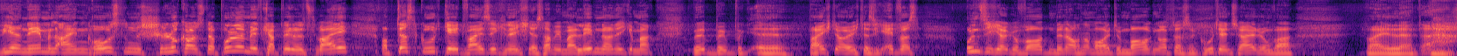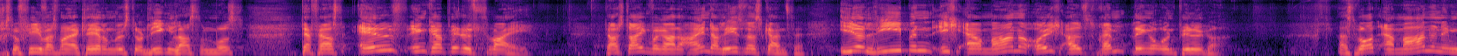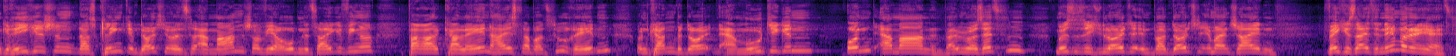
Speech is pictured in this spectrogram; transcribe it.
Wir nehmen einen großen Schluck aus der Pulle mit Kapitel 2. Ob das gut geht, weiß ich nicht. Das habe ich mein Leben noch nicht gemacht. Be äh, beichte euch, dass ich etwas unsicher geworden bin, auch nochmal heute Morgen, ob das eine gute Entscheidung war, weil äh, ach, so viel, was man erklären müsste und liegen lassen muss. Der Vers 11 in Kapitel 2, da steigen wir gerade ein, da lesen wir das Ganze. Ihr Lieben, ich ermahne euch als Fremdlinge und Pilger. Das Wort ermahnen im Griechischen, das klingt im Deutschen oder zu ermahnen schon wie erhobene Zeigefinger. Parakalein heißt aber zureden und kann bedeuten ermutigen und ermahnen. Beim Übersetzen müssen sich die Leute in, beim Deutschen immer entscheiden, welche Seite nehmen wir denn jetzt?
